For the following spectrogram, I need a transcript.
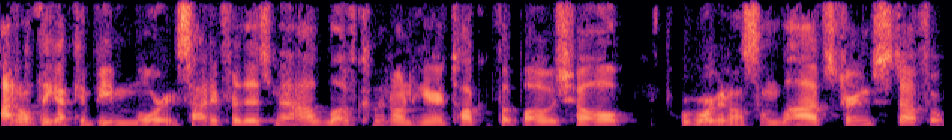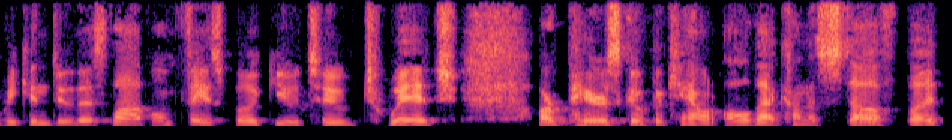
I don't think I could be more excited for this, man. I love coming on here and talking football with y'all we're working on some live stream stuff where we can do this live on Facebook, YouTube, Twitch, our Periscope account, all that kind of stuff. But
